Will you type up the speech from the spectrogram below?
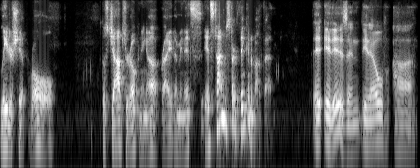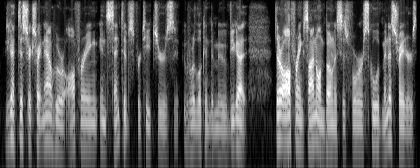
leadership role, those jobs are opening up, right? I mean, it's it's time to start thinking about that. It, it is, and you know, uh, you got districts right now who are offering incentives for teachers who are looking to move. You got they're offering sign-on bonuses for school administrators.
